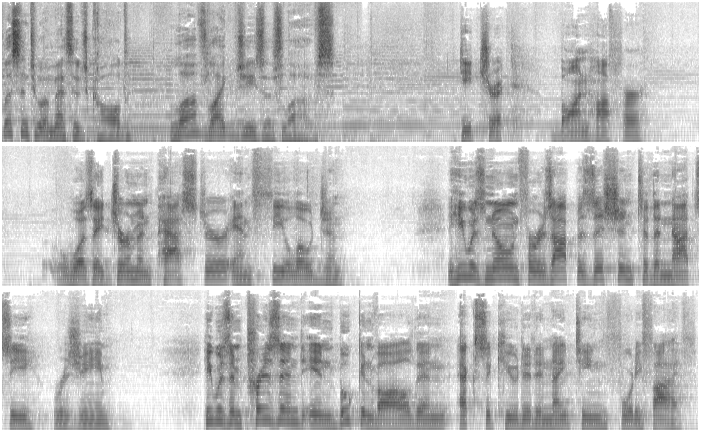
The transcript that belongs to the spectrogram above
Listen to a message called Love Like Jesus Loves. Dietrich Bonhoeffer was a German pastor and theologian. He was known for his opposition to the Nazi regime. He was imprisoned in Buchenwald and executed in 1945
